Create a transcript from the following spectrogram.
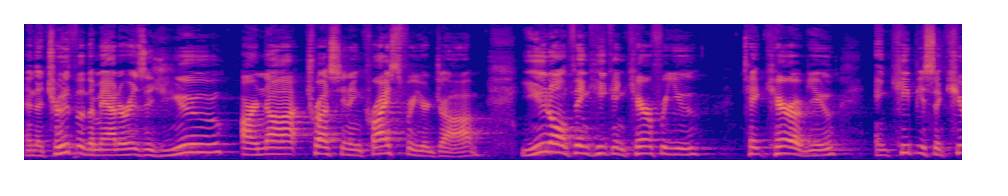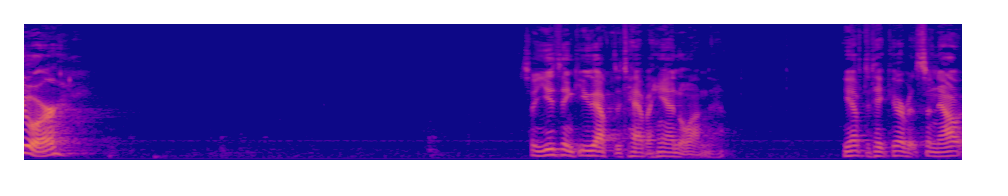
And the truth of the matter is, is you are not trusting in Christ for your job. You don't think He can care for you, take care of you, and keep you secure. So you think you have to have a handle on that. You have to take care of it. So now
